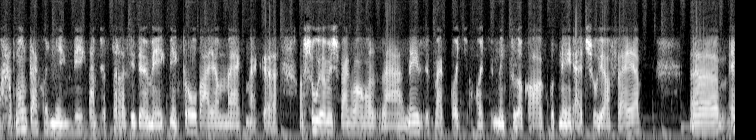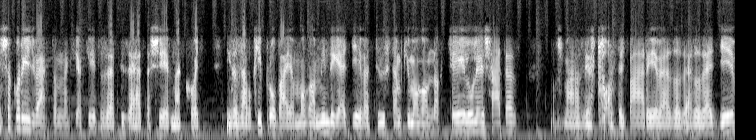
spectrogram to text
hát mondták, hogy még, még nem jött el az idő, még, még próbáljam meg, meg a súlyom is megvan hozzá, nézzük meg, hogy, hogy mit tudok alkotni egy súlya feljebb. És akkor így vágtam neki a 2017-es évnek, hogy igazából kipróbáljam magam, mindig egy évet tűztem ki magamnak célul, és hát ez most már azért tart egy pár éve ez az, ez az egy év,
